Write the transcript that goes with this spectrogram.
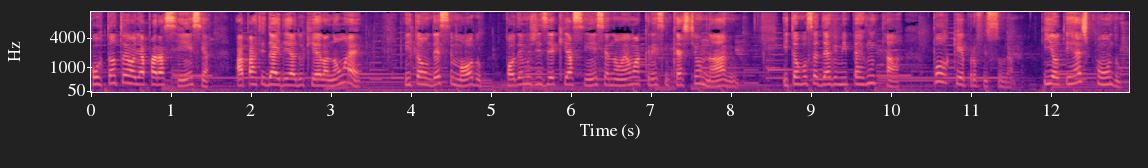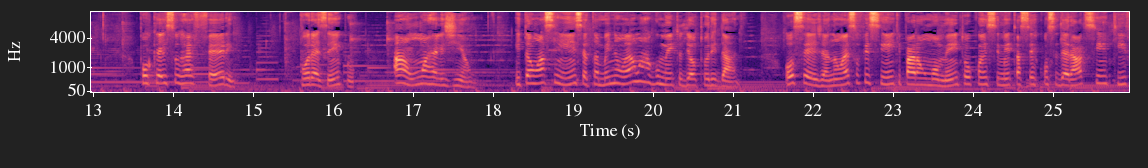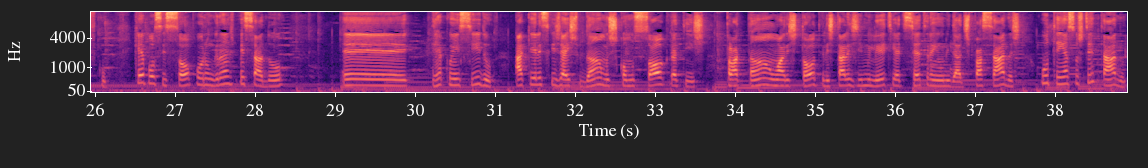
portanto, é olhar para a ciência a partir da ideia do que ela não é então, desse modo, podemos dizer que a ciência não é uma crença inquestionável. Então você deve me perguntar: por que, professora? E eu te respondo: porque isso refere, por exemplo, a uma religião. Então a ciência também não é um argumento de autoridade. Ou seja, não é suficiente para um momento ou conhecimento a ser considerado científico, que por si só, por um grande pensador é, reconhecido, aqueles que já estudamos, como Sócrates, Platão, Aristóteles, Tales de Mileto e etc., em unidades passadas, o tenha sustentado.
